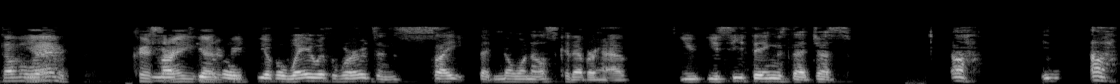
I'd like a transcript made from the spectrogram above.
Double Yeah. whammy. Chris. Mark, now you you, have a, you have a way with words and sight that no one else could ever have. You you see things that just ah it- ah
